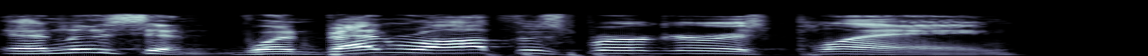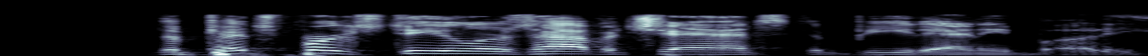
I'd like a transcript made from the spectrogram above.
and listen, when Ben Roethlisberger is playing, the Pittsburgh Steelers have a chance to beat anybody.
